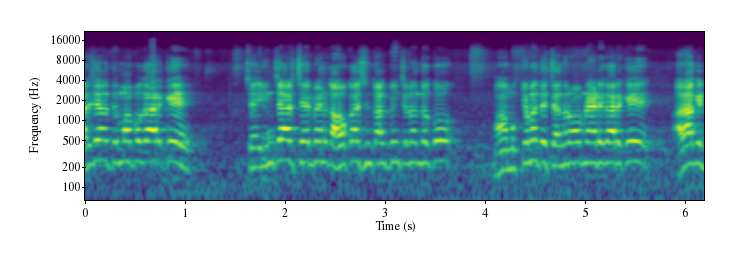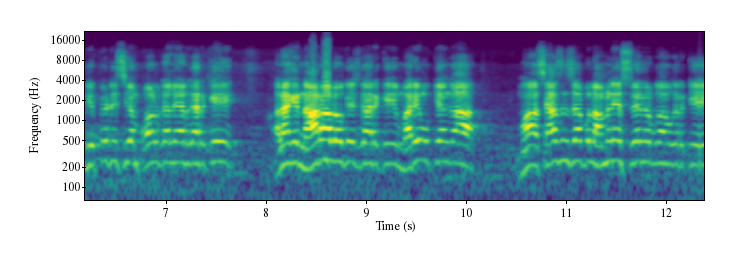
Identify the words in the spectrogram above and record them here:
హరిజన తిమ్మప్ప గారికి ఇన్ఛార్జ్ చైర్మన్కి అవకాశం కల్పించినందుకు మా ముఖ్యమంత్రి చంద్రబాబు నాయుడు గారికి అలాగే డిప్యూటీ సీఎం పవన్ కళ్యాణ్ గారికి అలాగే నారా లోకేష్ గారికి మరీ ముఖ్యంగా మా శాసనసభ్యులు అమలే సురేంద్రబాబు గారికి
